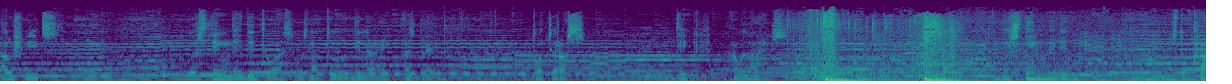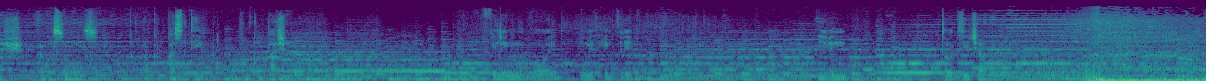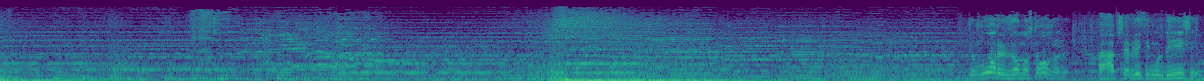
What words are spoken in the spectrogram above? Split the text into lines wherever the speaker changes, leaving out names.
Auschwitz, the worst thing they did to us was not to deny us bread, torture us, take our lives. The worst thing they did was to crush our souls, our capacity for compassion. Filling the void with hatred, even towards each other.
The war is almost over. Perhaps everything will be easier.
